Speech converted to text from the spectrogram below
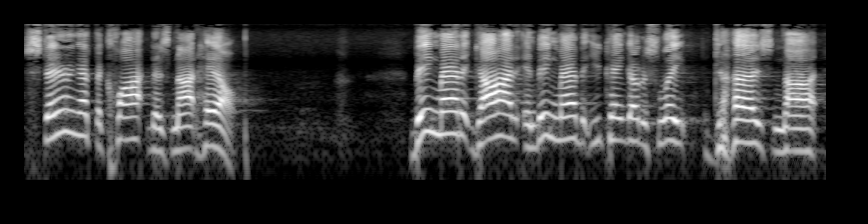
Staring at the clock does not help. Being mad at God and being mad that you can't go to sleep does not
